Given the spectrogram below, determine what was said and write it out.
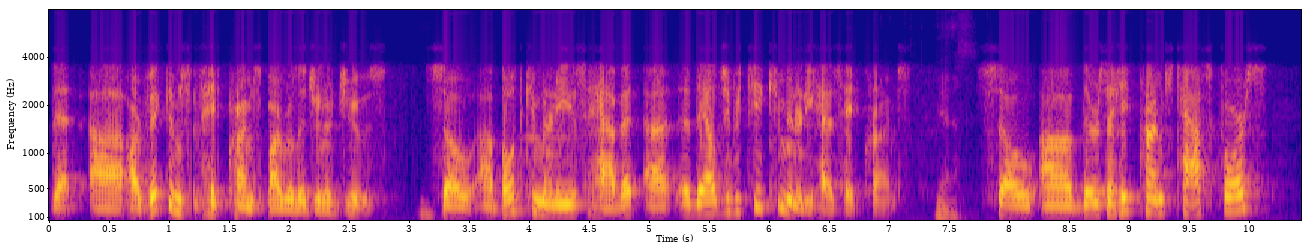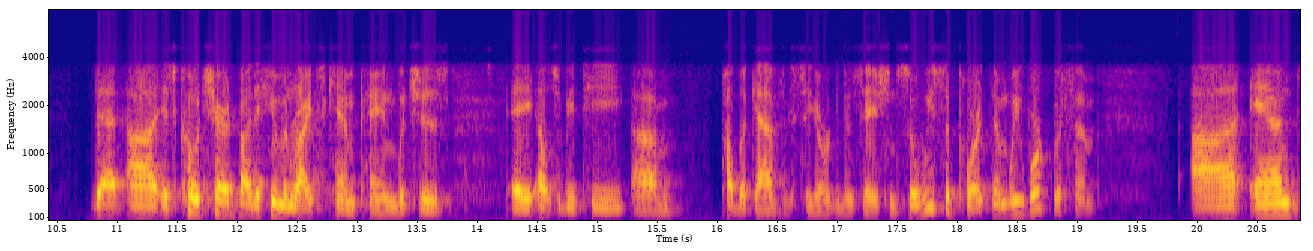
that uh, are victims of hate crimes by religion are Jews. So uh, both communities have it. Uh, the LGBT community has hate crimes. Yes. So uh, there's a hate crimes task force that uh, is co-chaired by the Human Rights Campaign, which is a LGBT um, public advocacy organization. So we support them. We work with them. Uh, and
